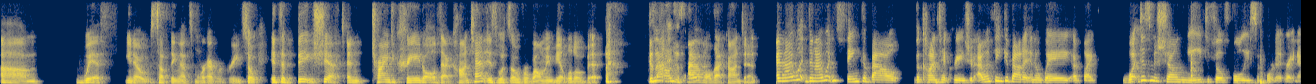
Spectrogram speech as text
um, with you know something that's more evergreen. So it's a big shift and trying to create all of that content is what's overwhelming me a little bit. Because yeah, i don't just have all that content. and i would then i wouldn't think about the content creation. I would think about it in a way of like what does michelle need to feel fully supported right now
